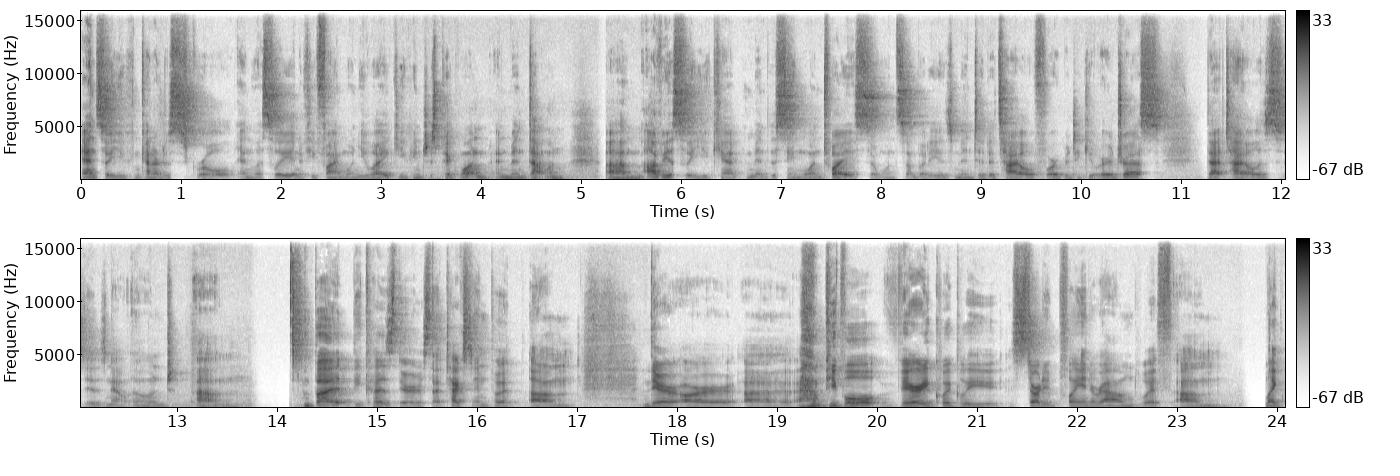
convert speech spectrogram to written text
and so you can kind of just scroll endlessly. And if you find one you like, you can just pick one and mint that one. Um, obviously, you can't mint the same one twice. So once somebody has minted a tile for a particular address, that tile is, is now owned. Um, but because there's that text input, um, there are uh, people very quickly started playing around with um, like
